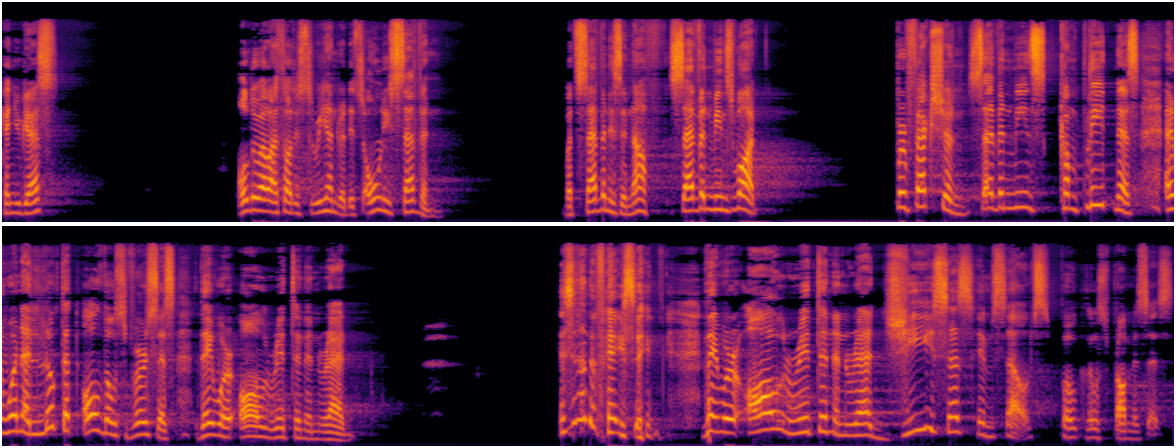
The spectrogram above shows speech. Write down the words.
Can you guess? Although I thought it's 300, it's only seven. But seven is enough. Seven means what? Perfection. Seven means completeness. And when I looked at all those verses, they were all written in red. Isn't that amazing? They were all written and read. Jesus himself spoke those promises.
